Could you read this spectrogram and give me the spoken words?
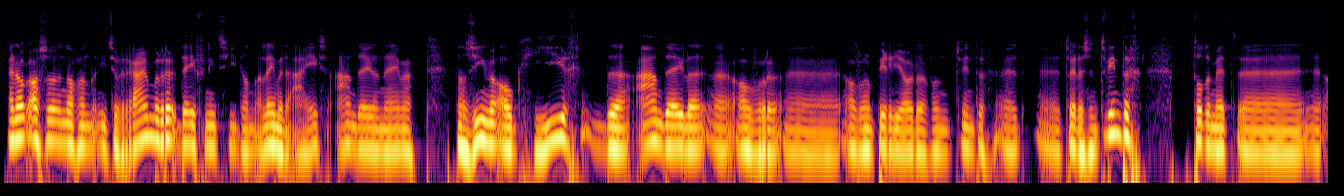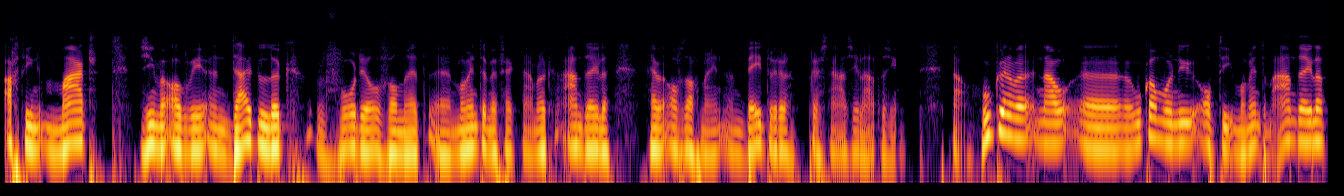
En ook als we nog een iets ruimere definitie dan alleen maar de AX-aandelen nemen, dan zien we ook hier de aandelen uh, over, uh, over een periode van 20, uh, 2020 tot en met 18 maart zien we ook weer een duidelijk voordeel van het momentum effect, namelijk aandelen hebben over het algemeen een betere prestatie laten zien. Nou, hoe kunnen we nou, hoe komen we nu op die momentum aandelen?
